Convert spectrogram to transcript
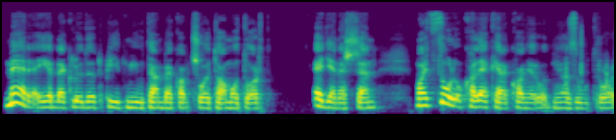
Merre érdeklődött Pete, miután bekapcsolta a motort? Egyenesen, majd szólok, ha le kell kanyarodni az útról.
